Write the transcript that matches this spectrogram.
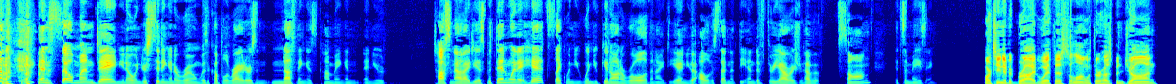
and so mundane. You know, when you're sitting in a room with a couple of writers and nothing is coming, and and you're tossing out ideas. But then when it hits, like when you when you get on a roll of an idea, and you all of a sudden at the end of three hours you have a song, it's amazing. Martina McBride with us, along with her husband John.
